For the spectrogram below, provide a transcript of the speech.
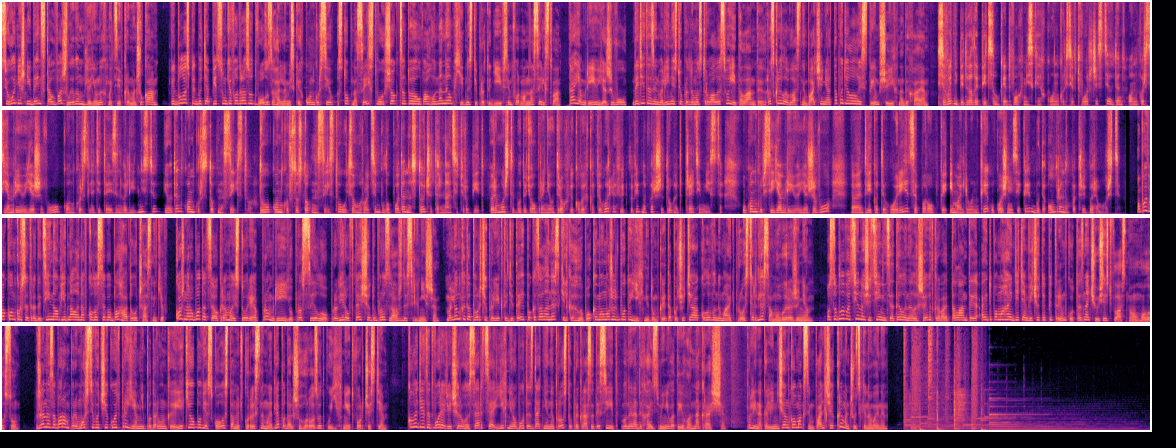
Сьогоднішній день став важливим для юних митців Кременчука. Відбулось підбиття підсумків одразу двох загальноміських конкурсів: Стоп насильству, що акцентує увагу на необхідності протидії всім формам насильства, та Я мрію, я живу, де діти з інвалідністю продемонстрували свої таланти, розкрили власне бачення та поділились тим, що їх надихає. Сьогодні підвели підсумки двох міських конкурсів творчості. Один конкурс Я мрію, я живу, конкурс для дітей з інвалідністю, і один конкурс Стоп насильство. До конкурсу Стоп насильство у цьому році було подано 114 робіт. Переможці будуть обрані у трьох вікових категоріях, відповідно, перше, друге та третє місце. У конкурсі Я мрію, я живу е, дві категорії: це поробки і малюнки, у кожній з яких буде обрано по три переможці. Обидва конкурси традиційно об'єднали навколо себе багато учасників. Кожна робота це окрема історія про мрію, про силу, про віру в те, що добро завжди сильніше. Малюнки та творчі проєкти дітей показали, наскільки глибокими можуть бути їхні думки та почуття, коли вони мають простір для самовираження. Особливо цінно, що ці ініціативи не лише відкривають таланти, а й допомагають дітям відчути підтримку та значущість власного голосу. Вже незабаром переможців очікують приємні подарунки, які обов'язково стануть корисними для подальшого розвитку їхньої творчості. Коли діти творять від щирого серця, їхні роботи здатні не просто прикрасити світ, вони надихають змінювати його на краще. Поліна Калініченко, Максим Пальчик, Кременчуцькі новини.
